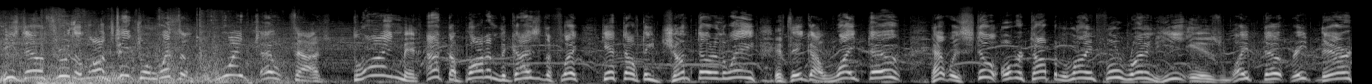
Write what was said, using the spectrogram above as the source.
He's down through the logs. Takes one with him. Wiped out the linemen at the bottom. The guys at the flag can't tell if they jumped out of the way, if they got wiped out. That was still over top of the line, full run, and he is wiped out right there.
